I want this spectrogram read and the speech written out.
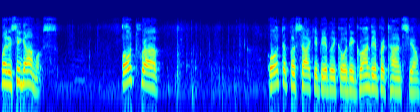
Bueno, sigamos. Otra, otro pasaje bíblico de grande importancia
